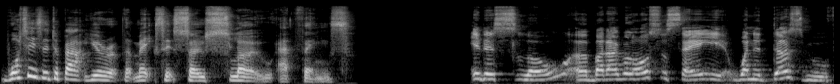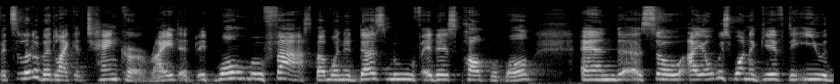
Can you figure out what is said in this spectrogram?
What is it about Europe that makes it so slow at things? It is slow, uh, but I will also say when it does move, it's a little bit like a tanker, right? It, it won't move fast, but when it does move, it is palpable. And uh, so I always want to give the EU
